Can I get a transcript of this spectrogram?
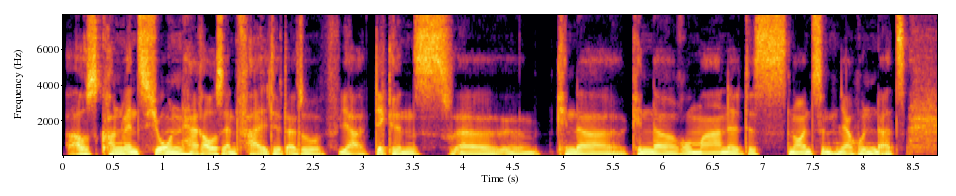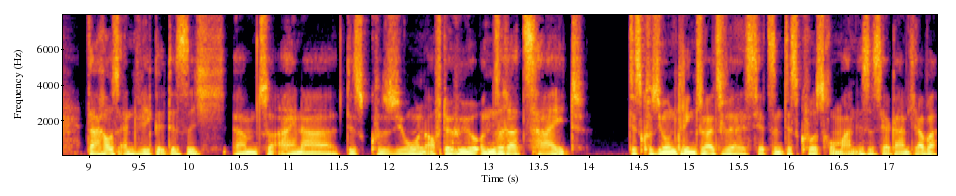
aus Konventionen heraus entfaltet, also ja Dickens äh, Kinder Kinderromane des 19. Jahrhunderts. Daraus entwickelt es sich ähm, zu einer Diskussion auf der Höhe unserer Zeit Diskussion klingt so, als wäre es jetzt ein Diskursroman, ist es ja gar nicht, aber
